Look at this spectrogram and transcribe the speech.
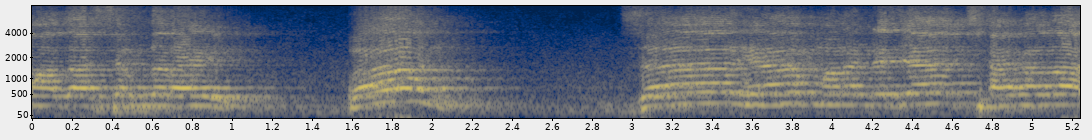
माझा शब्द राहील. पण जर ह्या मराठ्याच्या छाव्याला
